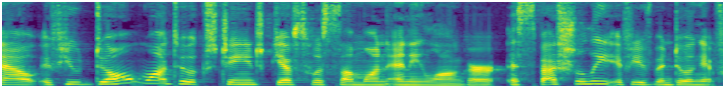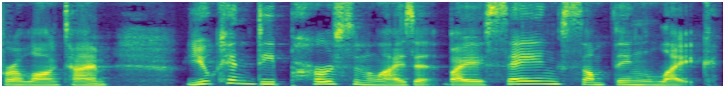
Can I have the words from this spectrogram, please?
Now, if you don't want to exchange gifts with someone any longer, especially if you've been doing it for a long time, you can depersonalize it by saying something like,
